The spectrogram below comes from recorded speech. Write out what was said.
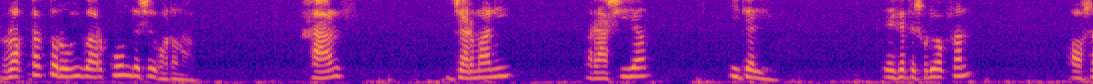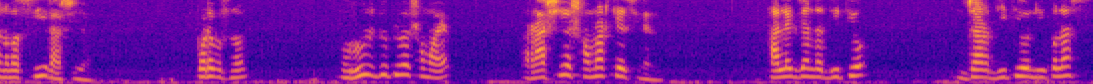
রক্তাক্ত রবিবার কোন দেশের ঘটনা? France, Germany, Russia, Italy. এক্ষেত্রে সঠিক option? Option number C, Russia. পরে প্রশ্ন, রুশ বিপ্লবের সময় রাশিয়ার সম্রাট কে ছিলেন? আলেকজান্ডার দ্বিতীয়, যার দ্বিতীয় নিকোলাস,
